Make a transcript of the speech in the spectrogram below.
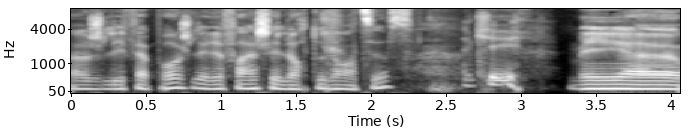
Euh, je ne les fais pas, je les réfère chez l'orthodontiste. OK. Mais euh,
